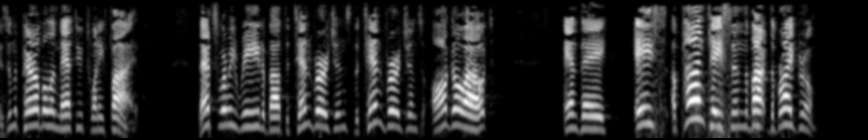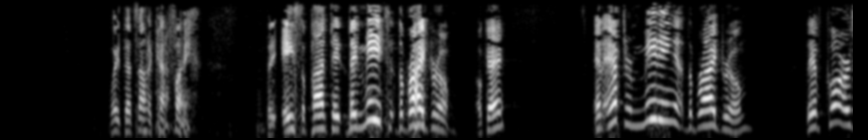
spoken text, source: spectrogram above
is in the parable in Matthew 25. That's where we read about the ten virgins. The ten virgins all go out and they eis apantesin the, bar, the bridegroom. Wait, that sounded kind of funny. They eis apantesin. They meet the bridegroom. Okay? And after meeting the bridegroom, they of course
